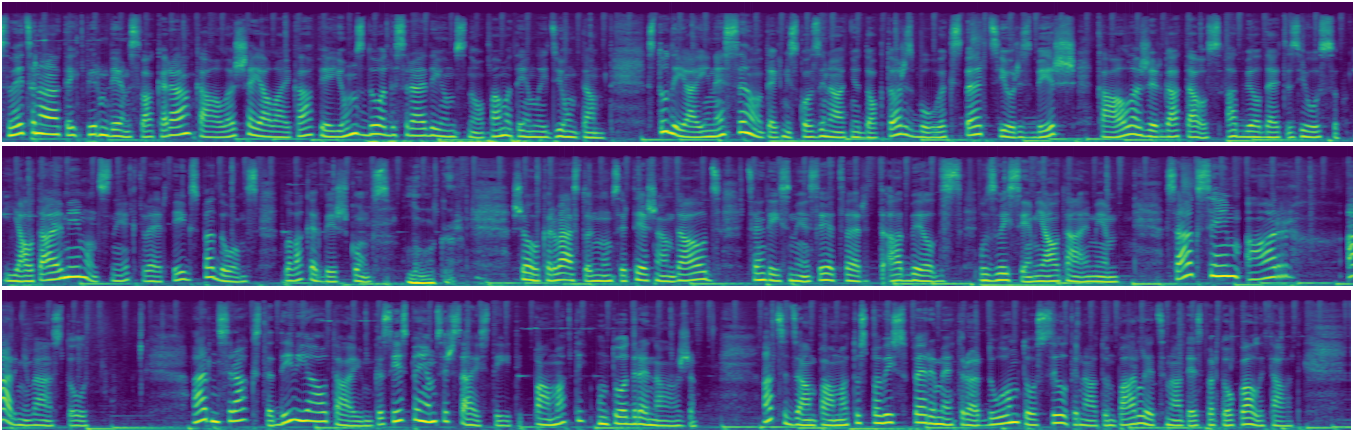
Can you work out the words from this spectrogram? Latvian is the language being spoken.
Sveicināti! Pirmdienas vakarā, kā šajā laikā pie jums dodas raidījums no pamatiem līdz jumtam. Studijā Inese un tehnisko zinātņu doktors, būveksperts Juris Biršs, kā alaži ir gatavs atbildēt uz jūsu jautājumiem un sniegt vērtīgus padomus. Labvakar, Biršs kungs! Labvakar! Šovakar vēstuļu mums ir tiešām daudz. Centīsimies ietvert atbildes uz visiem jautājumiem. Sāksim ar ārņu vēstuli. Arnis raksta divi jautājumi, kas iespējams ir saistīti - pamati un to drenāža. Atsedzām pamatus pa visu perimetru ar domu tos siltināt un pārliecināties par to kvalitāti.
